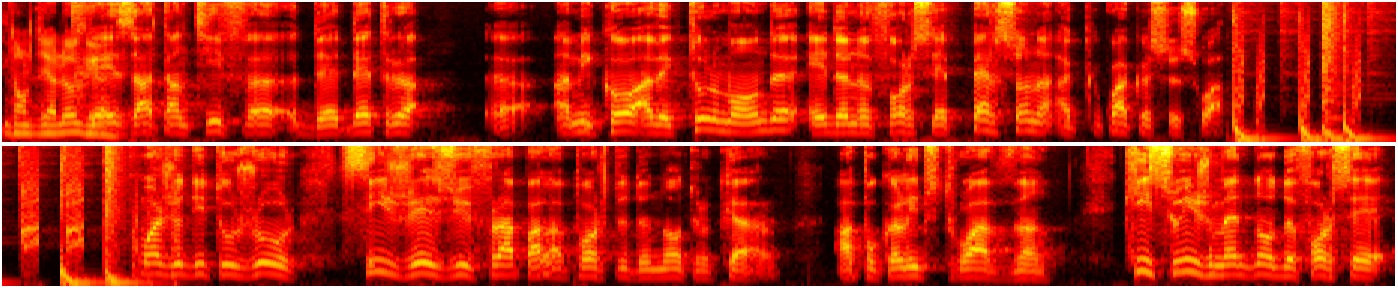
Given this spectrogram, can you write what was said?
dans le dialogue très attentifs euh, d'être amicaux avec tout le monde et de ne forcer personne à quoi que ce soit. Moi, je dis toujours, si Jésus frappe à la porte de notre cœur, Apocalypse 3, 20, qui suis-je maintenant de forcer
